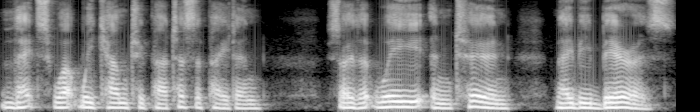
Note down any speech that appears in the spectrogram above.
That's what we come to participate in, so that we in turn may be bearers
